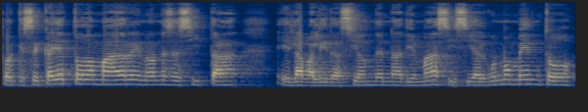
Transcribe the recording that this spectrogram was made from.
porque se calla toda madre y no necesita eh, la validación de nadie más y si algún momento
